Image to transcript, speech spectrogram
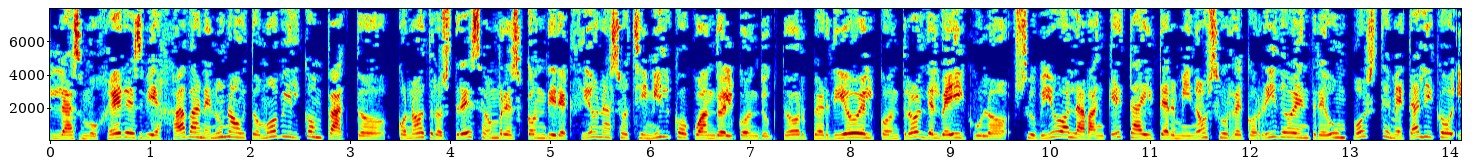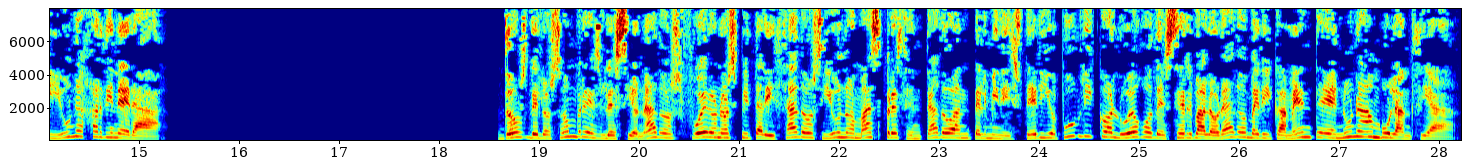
Las mujeres viajaban en un automóvil compacto, con otros tres hombres con dirección a Xochimilco cuando el conductor perdió el control del vehículo, subió a la banqueta y terminó su recorrido entre un poste metálico y una jardinera. Dos de los hombres lesionados fueron hospitalizados y uno más presentado ante el Ministerio Público luego de ser valorado médicamente en una ambulancia.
